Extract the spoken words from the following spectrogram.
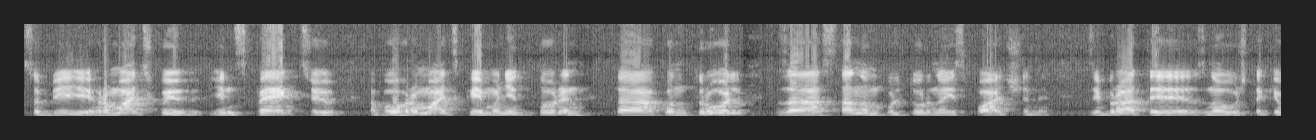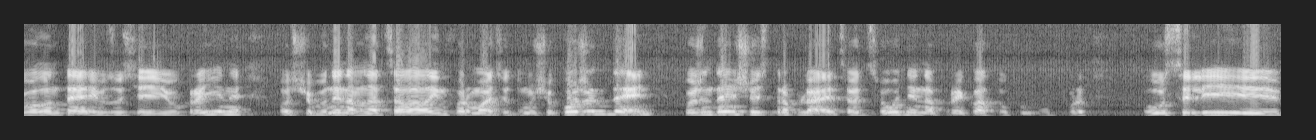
собі громадську інспекцію або громадський моніторинг та контроль за станом культурної спадщини. Зібрати знову ж таки волонтерів з усієї України, от щоб вони нам надсилали інформацію, тому що кожен день, кожен день щось трапляється. От сьогодні, наприклад, у, у, у селі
